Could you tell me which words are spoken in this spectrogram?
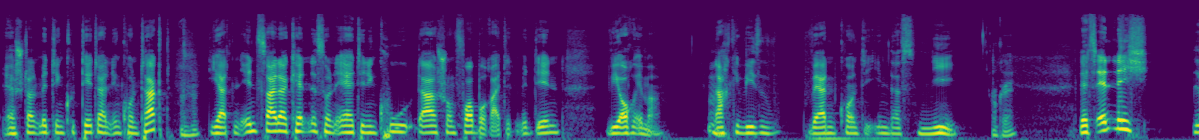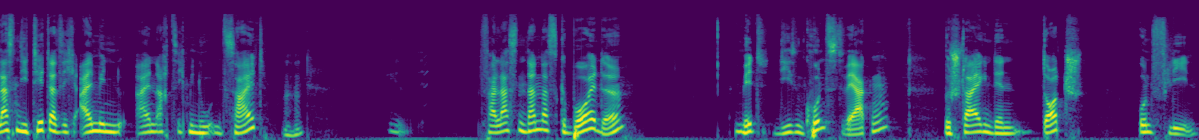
Er stand mit den Tätern in Kontakt, die hatten Insiderkenntnisse und er hätte den Coup da schon vorbereitet, mit denen, wie auch immer. Nachgewiesen werden konnte ihm das nie. Okay. Letztendlich lassen die Täter sich ein Minu 81 Minuten Zeit, verlassen dann das Gebäude mit diesen Kunstwerken, besteigen den Dodge und fliehen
